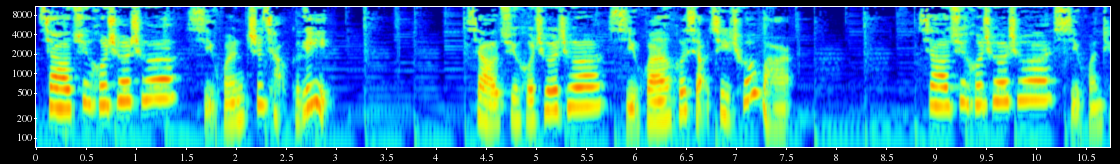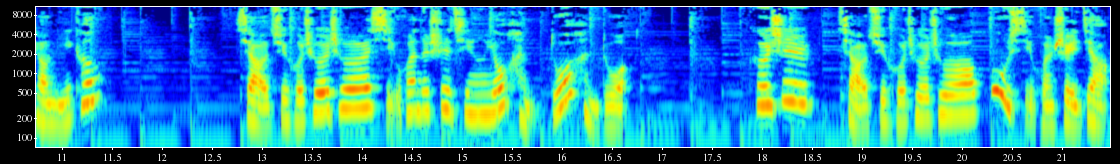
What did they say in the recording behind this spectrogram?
小趣和车车喜欢吃巧克力。小趣和车车喜欢和小汽车玩儿。小趣和车车喜欢跳泥坑。小趣和车车喜欢的事情有很多很多。可是小趣和车车不喜欢睡觉。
